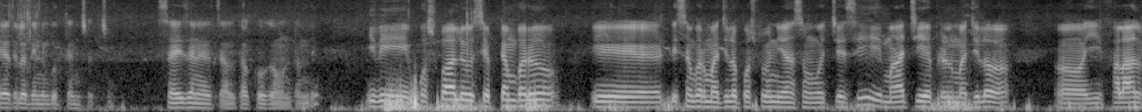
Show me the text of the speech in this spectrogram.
చేతిలో దీన్ని గుర్తించవచ్చు సైజ్ అనేది చాలా తక్కువగా ఉంటుంది. ఇవి పుష్పాలు సెప్టెంబరు ఈ డిసెంబర్ మధ్యలో పుష్ప విన్యాసం వచ్చేసి మార్చి ఏప్రిల్ మధ్యలో ఈ ఫలాలు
